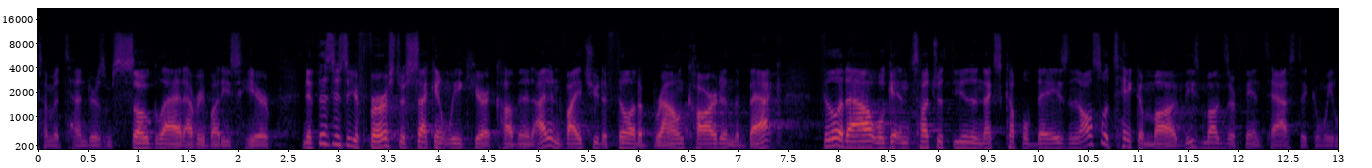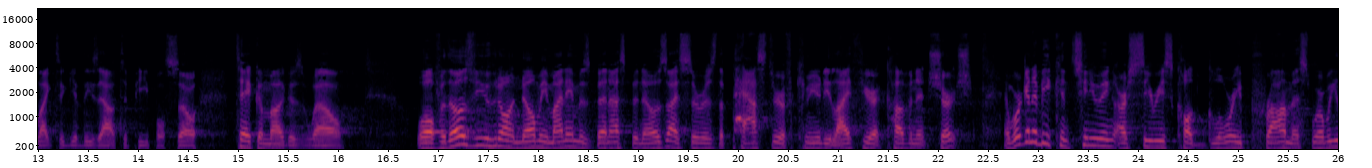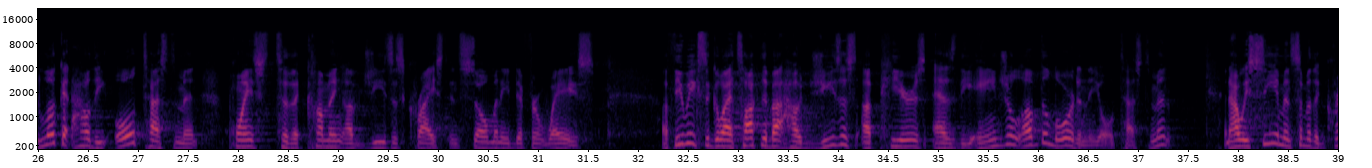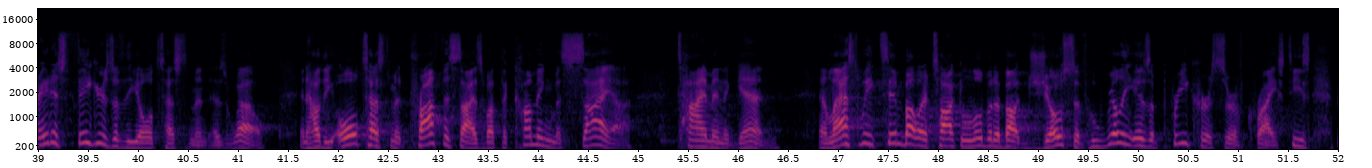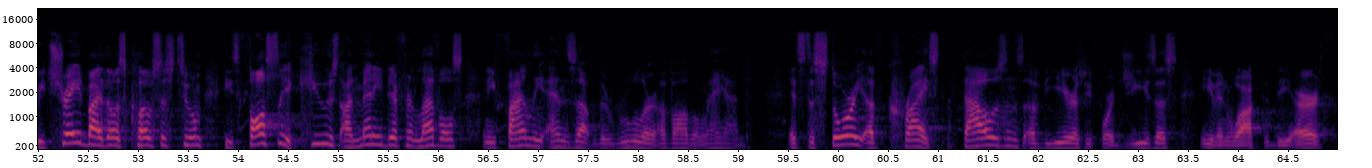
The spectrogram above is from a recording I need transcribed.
time attenders. I'm so glad everybody's here. And if this is your first or second week here at Covenant, I'd invite you to fill out a brown card in the back. Fill it out. We'll get in touch with you in the next couple days. And also take a mug. These mugs are fantastic, and we like to give these out to people. So take a mug as well. Well, for those of you who don't know me, my name is Ben Espinoza. I serve as the pastor of community life here at Covenant Church. And we're going to be continuing our series called Glory Promised, where we look at how the Old Testament points to the coming of Jesus Christ in so many different ways. A few weeks ago, I talked about how Jesus appears as the angel of the Lord in the Old Testament, and how we see him in some of the greatest figures of the Old Testament as well, and how the Old Testament prophesies about the coming Messiah time and again. And last week, Tim Butler talked a little bit about Joseph, who really is a precursor of Christ. He's betrayed by those closest to him, he's falsely accused on many different levels, and he finally ends up the ruler of all the land. It's the story of Christ thousands of years before Jesus even walked the earth.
